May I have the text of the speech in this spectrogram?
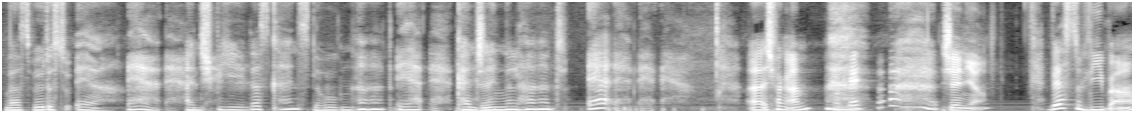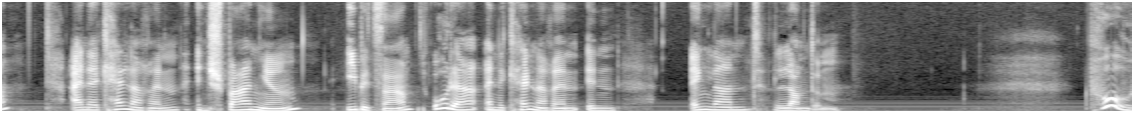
Was würdest du eher? Er, Ein Spiel, das kein Slogan hat, er, er, kein Jingle hat. er, er, er. Äh, ich fange an. Okay. Genial. Wärst du lieber eine Kellnerin in Spanien, Ibiza oder eine Kellnerin in England, London? Puh.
